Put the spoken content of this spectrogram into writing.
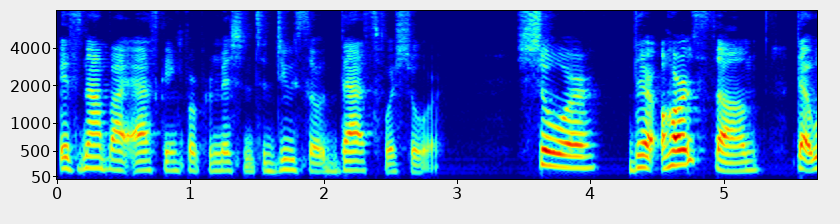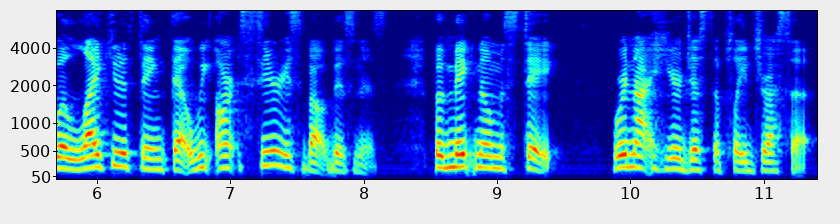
It's not by asking for permission to do so, that's for sure. Sure, there are some that would like you to think that we aren't serious about business, but make no mistake, we're not here just to play dress up.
